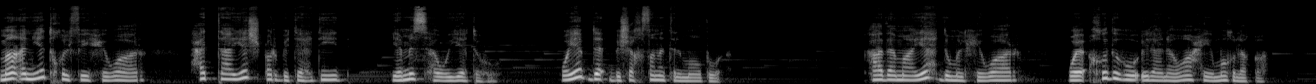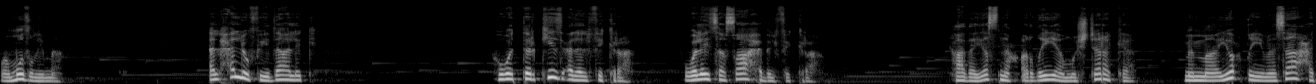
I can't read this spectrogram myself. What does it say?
ما أن يدخل في حوار حتى يشعر بتهديد يمس هويته ويبدأ بشخصنة الموضوع. هذا ما يهدم الحوار ويأخذه إلى نواحي مغلقة ومظلمة. الحل في ذلك هو التركيز على الفكرة وليس صاحب الفكرة. هذا يصنع أرضية مشتركة مما يعطي مساحة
